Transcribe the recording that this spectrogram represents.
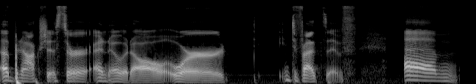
obnoxious or a know it all or defensive. Um,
